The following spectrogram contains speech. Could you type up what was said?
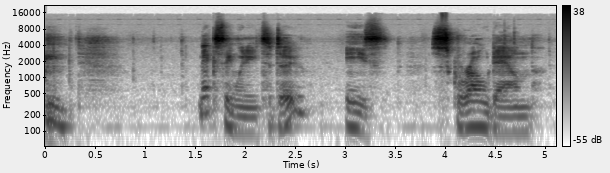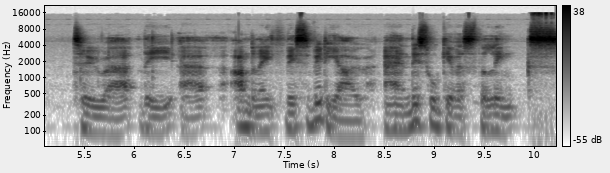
Next thing we need to do is scroll down to uh, the uh, underneath this video and this will give us the links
